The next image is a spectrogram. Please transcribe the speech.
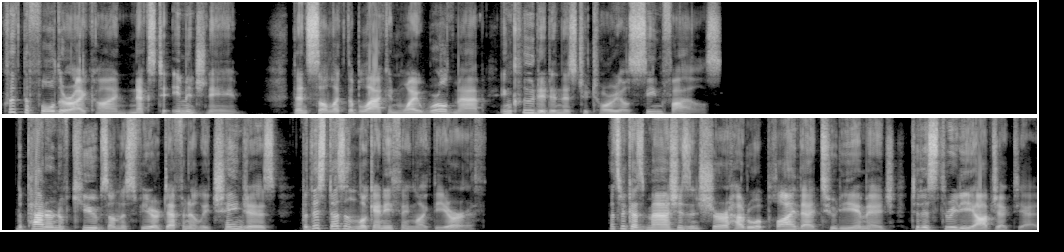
click the folder icon next to Image Name, then select the black and white world map included in this tutorial's scene files. The pattern of cubes on the sphere definitely changes, but this doesn't look anything like the Earth. That's because MASH isn't sure how to apply that 2D image to this 3D object yet.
